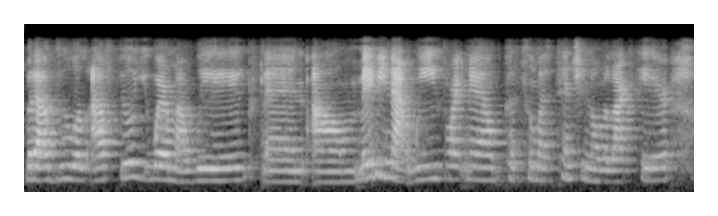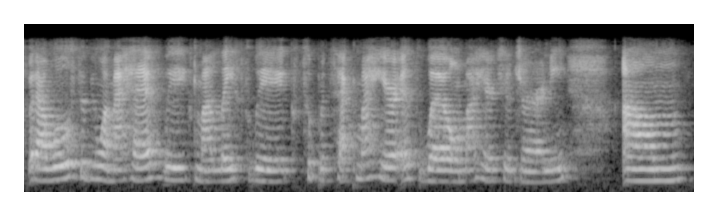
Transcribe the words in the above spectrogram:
but I'll do, a, I'll still wear my wigs and um, maybe not weaves right now because too much tension on relaxed hair, but I will still be wearing my half wigs, my lace wigs to protect my hair as well on my hair care journey. Um,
